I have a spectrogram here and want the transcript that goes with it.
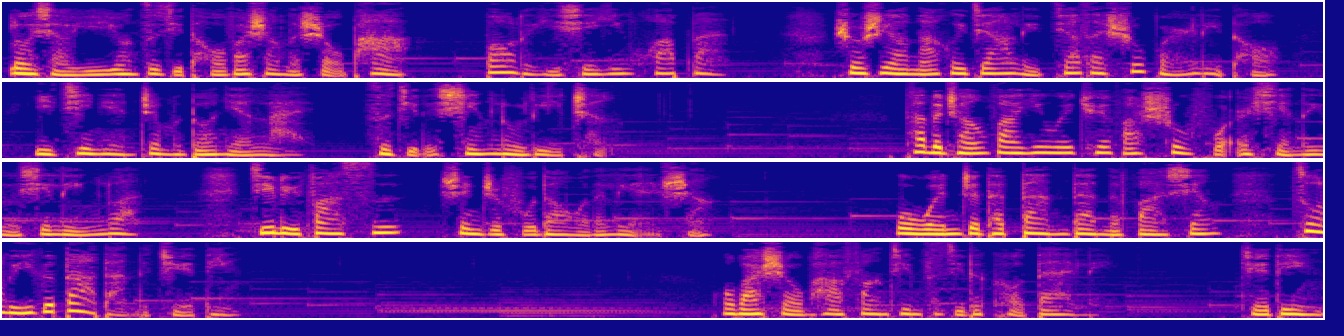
骆小鱼用自己头发上的手帕包了一些樱花瓣，说是要拿回家里夹在书本里头。以纪念这么多年来自己的心路历程。他的长发因为缺乏束缚而显得有些凌乱，几缕发丝甚至浮到我的脸上。我闻着他淡淡的发香，做了一个大胆的决定。我把手帕放进自己的口袋里，决定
